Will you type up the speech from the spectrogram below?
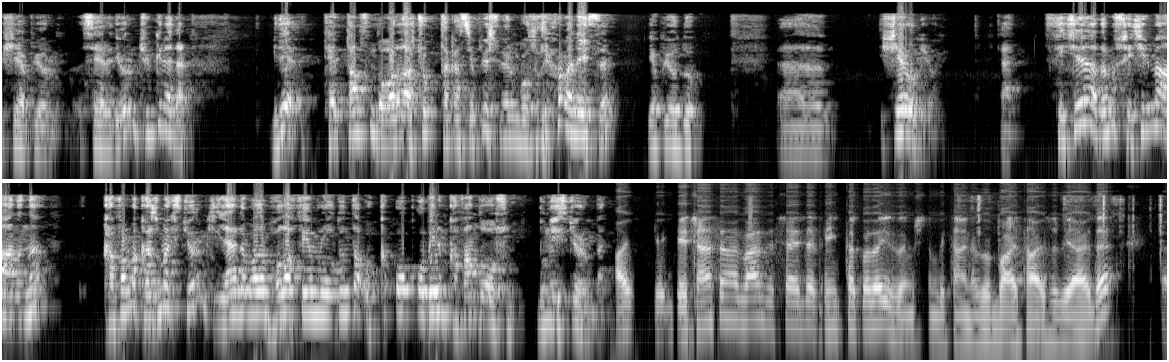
şey yapıyorum. Seyrediyorum. Çünkü neden? Bir de Ted Thompson da o aralar çok takas yapıyor. Sinirim bozuluyor ama neyse. Yapıyordu. E, şey oluyor. Yani seçilen adamın seçilme anını kafama kazımak istiyorum ki ileride bu adam Hall of Famer olduğunda o, o, o benim kafamda olsun. Bunu istiyorum ben. Ay, ge- geçen sene ben de şeyde Pink Taco'da izlemiştim bir tane böyle bar tarzı bir yerde. E,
